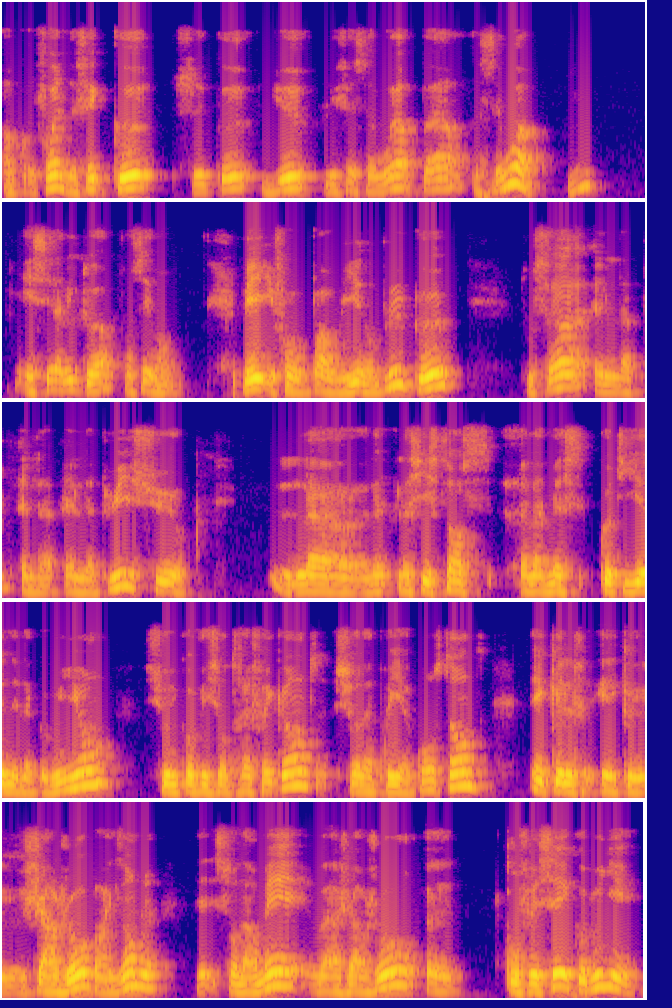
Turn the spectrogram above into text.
encore une fois, elle ne fait que ce que Dieu lui fait savoir par ses voix. Et c'est la victoire, forcément. Mais il faut pas oublier non plus que tout ça, elle, elle, elle appuie sur l'assistance la, à la messe quotidienne et la communion, sur une confession très fréquente, sur la prière constante, et, et que Chargeau, par exemple, son armée va à Chargeau euh, confesser et communier.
